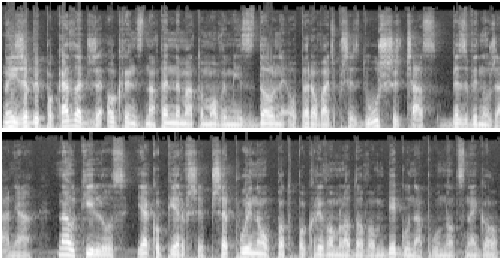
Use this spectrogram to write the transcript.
No i żeby pokazać, że okręt z napędem atomowym jest zdolny operować przez dłuższy czas bez wynurzania, Nautilus jako pierwszy przepłynął pod pokrywą lodową bieguna północnego,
